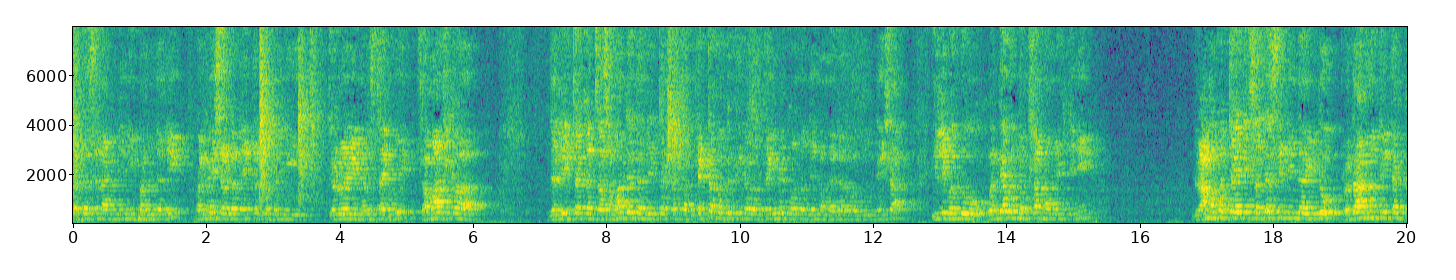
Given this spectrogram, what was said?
ಸದಸ್ಯನಾಗಿದ್ದೀನಿ ಈ ಬರದಲ್ಲಿ ಪರಮೇಶ್ವರರ ನೇತೃತ್ವದಲ್ಲಿ ಚಳುವಳಿ ನಡೆಸ್ತಾ ಇದ್ವಿ. ಸಾಮಾಜಿಕ ದಲ್ಲಿರ್ತಕ್ಕಂಥ ಸಮಾಜದಲ್ಲಿ ಇರ್ತಕ್ಕಂಥ ಕೆಟ್ಟ ಪದ್ಧತಿಗಳನ್ನು ತೆಗಿಬೇಕು ಅನ್ನೋದೇ ನಮ್ಮೆಲ್ಲರ ಒಂದು ಉದ್ದೇಶ. ಇಲ್ಲಿ ಒಂದು, ಒಂದೇ ಒಂದು ಅಂಶ ನಾನು ಹೇಳ್ತೀನಿ. ಗ್ರಾಮ ಪಂಚಾಯತಿ ಸದಸ್ಯನಿಂದ ಹಿಡಿದು ಪ್ರಧಾನಮಂತ್ರಿ ತನಕ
